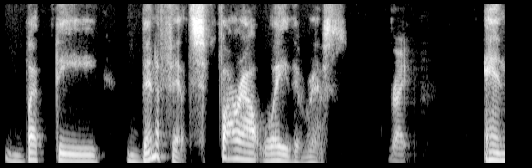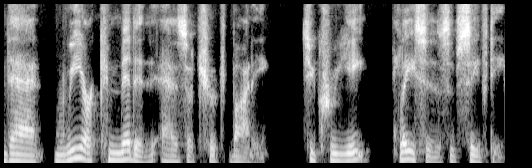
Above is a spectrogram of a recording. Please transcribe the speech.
but the benefits far outweigh the risks." Right. And that we are committed as a church body to create places of safety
